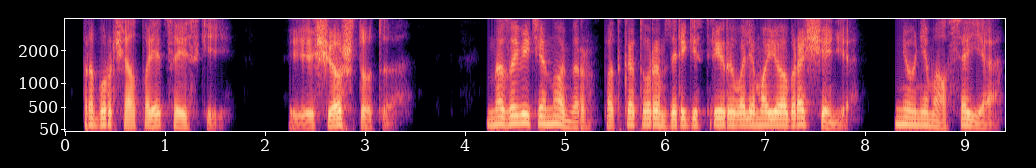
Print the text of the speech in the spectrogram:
– пробурчал полицейский. «Еще что-то?» «Назовите номер, под которым зарегистрировали мое обращение», – не унимался я.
